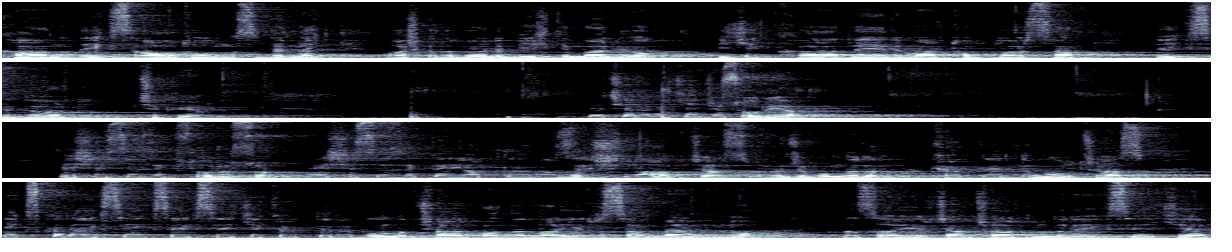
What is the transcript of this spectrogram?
k'nın eksi 6 olması demek. Başka da böyle bir ihtimal yok. 2k değeri var toplarsam eksi 4 çıkıyor. Geçelim ikinci soruya. Eşitsizlik sorusu. Eşitsizlikte yaptığımız iş ne yapacağız? Önce bunların köklerini bulacağız. x kare eksi x eksi 2 köklerini bulalım. Çarpanlarına ayırırsam ben bunu nasıl ayıracağım? Çarpımları eksi 2,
